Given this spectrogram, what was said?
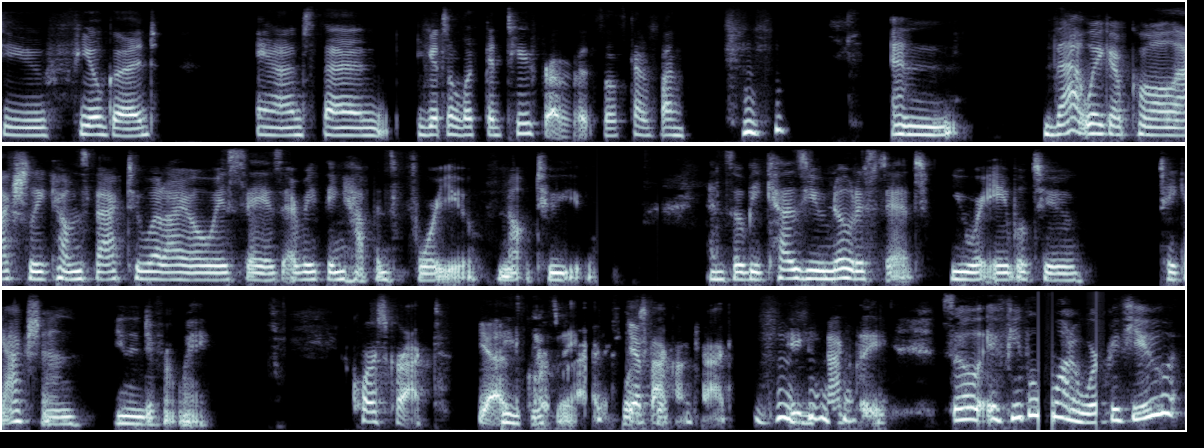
to feel good. And then you get to look good too from it. So it's kind of fun. and that wake up call actually comes back to what I always say is everything happens for you, not to you. And so because you noticed it, you were able to take action in a different way course correct. Yes, exactly. course correct. Get back correct. on track. exactly. So if people want to work with you,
